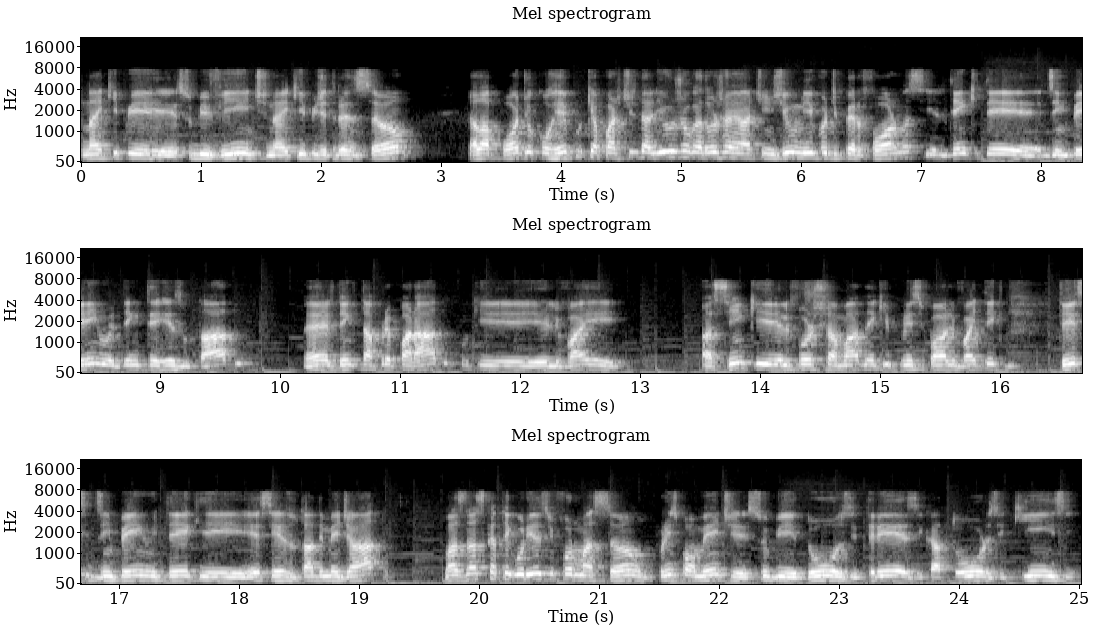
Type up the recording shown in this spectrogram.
na equipe sub-20, na equipe de transição, ela pode ocorrer porque a partir dali o jogador já atingiu um nível de performance, ele tem que ter desempenho, ele tem que ter resultado, né? ele tem que estar preparado, porque ele vai, assim que ele for chamado na equipe principal, ele vai ter que ter esse desempenho e ter que esse resultado imediato. Mas nas categorias de formação, principalmente sub-12, 13, 14, 15,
